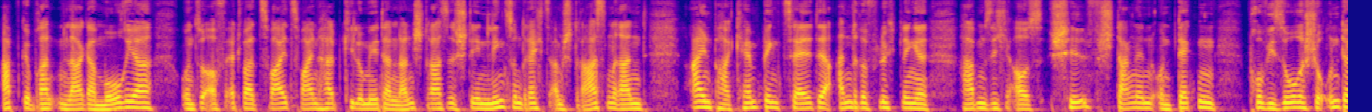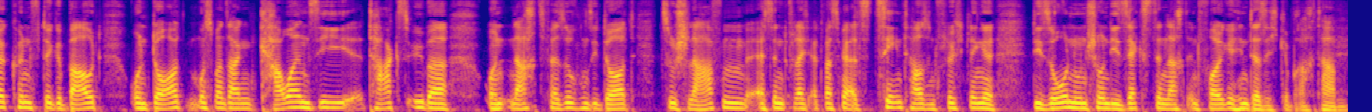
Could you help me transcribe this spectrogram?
abgebrannten Lager Moria. Und so auf etwa zwei, zweieinhalb Kilometern Landstraße stehen links und rechts am Straßenrand ein paar Campingzelte. Andere Flüchtlinge haben sich aus Schilfstangen und Decken provisorische Unterkünfte gebaut und dort, muss man sagen, kauern sie tagsüber und nachts versuchen sie dort zu schlafen. Es sind vielleicht etwas mehr als 10.000 Flüchtlinge, die so nun schon die sechste Nacht in Folge hinter sich gebracht haben.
